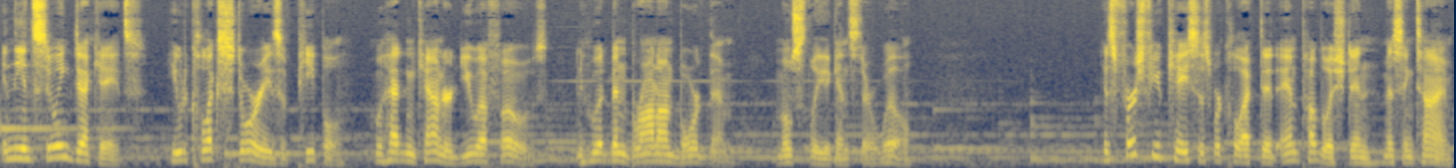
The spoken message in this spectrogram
In the ensuing decades, he would collect stories of people who had encountered UFOs and who had been brought on board them, mostly against their will. His first few cases were collected and published in Missing Time,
